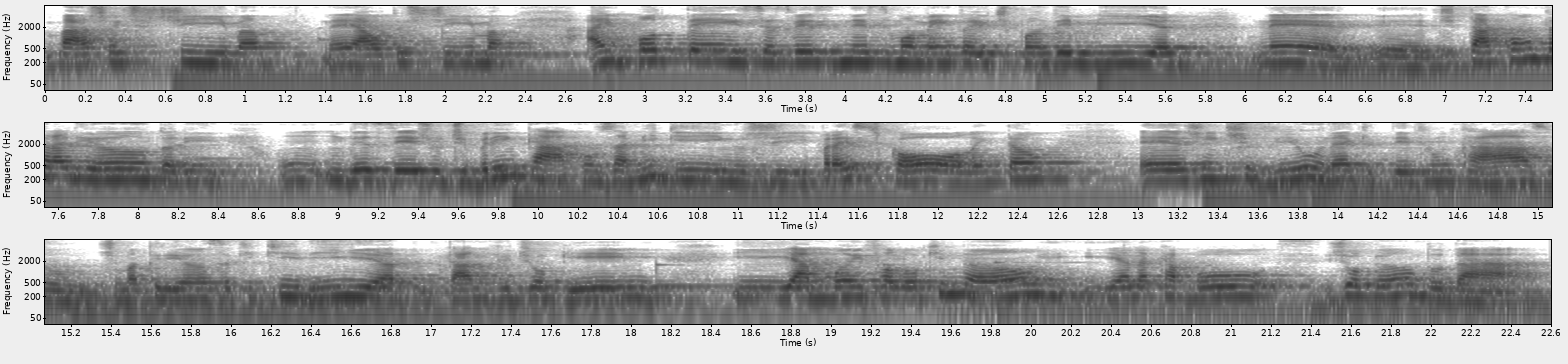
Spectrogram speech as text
baixa estima, né, autoestima, a impotência, às vezes nesse momento aí de pandemia, né, é, de estar tá contrariando ali um, um, desejo de brincar com os amiguinhos, de ir para a escola. Então, é, a gente viu, né, que teve um caso de uma criança que queria estar no videogame e a mãe falou que não e, e ela acabou jogando da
